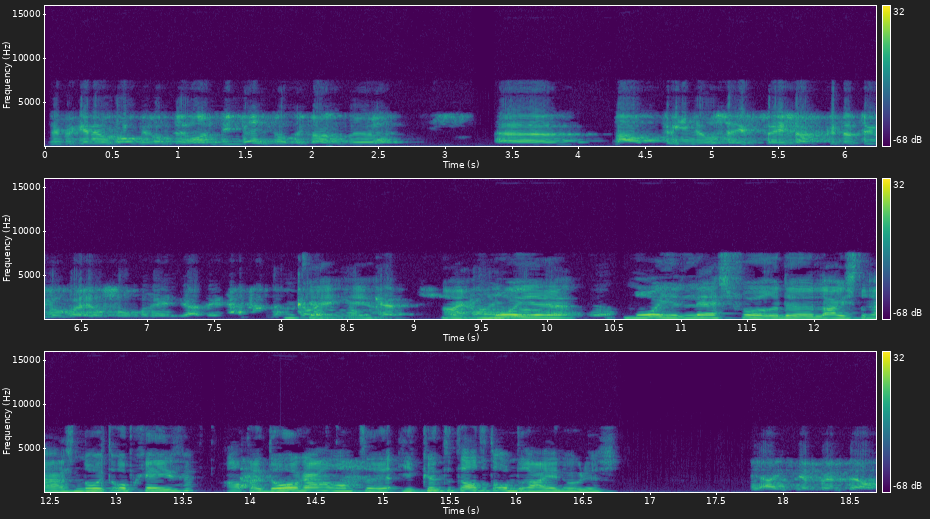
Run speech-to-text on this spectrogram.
nu beginnen we gewoon weer op nul en wie weet wat er kan gebeuren. Uh, maar op 3-0, 7-2 zag ik het natuurlijk ook wel heel somber in. Ja, Oké, okay, ja. Nou ja, mooie, ja. mooie les voor de luisteraars. Nooit opgeven, altijd doorgaan, want uh, je kunt het altijd omdraaien nog dus. Ja, ieder punt telt.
